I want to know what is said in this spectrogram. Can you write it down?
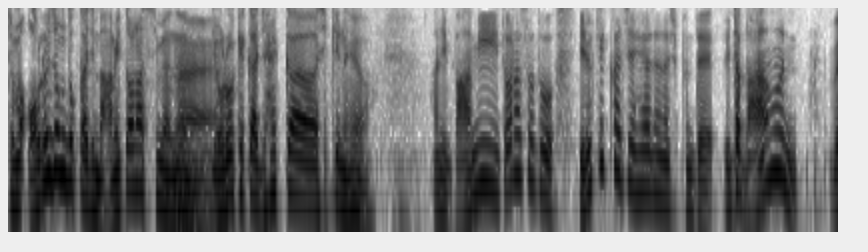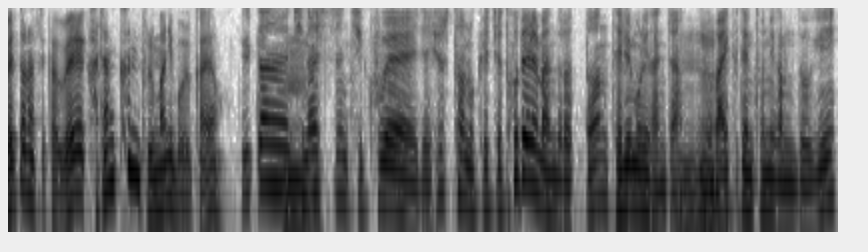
정말 어느 정도까지 마음이 떠났으면은 네. 요렇게까지 할까 싶기는 해요. 아니 마음이 떠나서도 이렇게까지 해야 되나 싶은데 일단 마음은 왜 떠났을까요? 왜 가장 큰 불만이 뭘까요? 일단은 음. 지난 시즌 직후에 이제 휴스턴 로켓츠의 토대를 만들었던 데릴 모리 단장, 음. 마이크 덴토니 감독이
